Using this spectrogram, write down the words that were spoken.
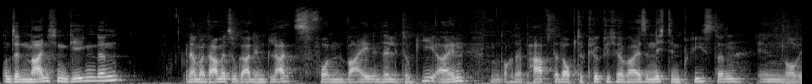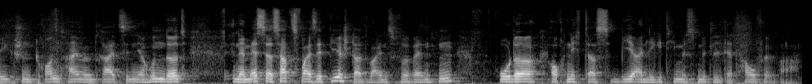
und in manchen Gegenden nahm er damit sogar den Platz von Wein in der Liturgie ein. Und auch der Papst erlaubte glücklicherweise nicht den Priestern im norwegischen Trondheim im 13. Jahrhundert in der Messe ersatzweise Bier statt Wein zu verwenden oder auch nicht, dass Bier ein legitimes Mittel der Taufe war.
